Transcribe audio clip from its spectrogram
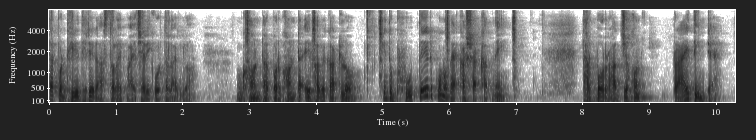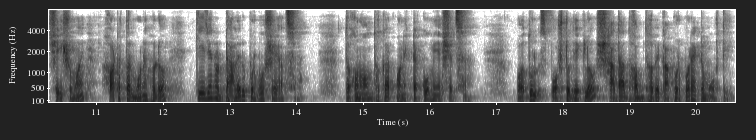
তারপর ধীরে ধীরে গাছতলায় পায়চারি করতে লাগল। ঘণ্টার পর ঘণ্টা এভাবে কাটলো, কিন্তু ভূতের কোনো দেখা সাক্ষাৎ নেই। তারপর রাত যখন প্রায় তিনটে, সেই সময় হঠাৎ তার মনে হলো কে যেন ডালের উপর বসে আছে। তখন অন্ধকার অনেকটা কমে এসেছে। অতুল স্পষ্ট দেখল সাদা ধবধবে কাপড় পরা একটা মূর্তি।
